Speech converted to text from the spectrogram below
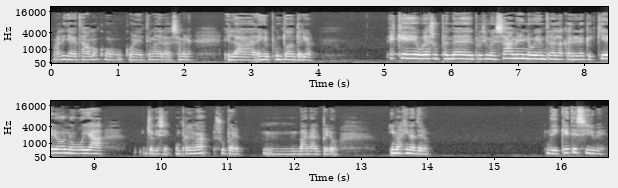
¿vale? Ya que estábamos con, el tema de los exámenes en, en, el punto anterior. Es que voy a suspender el próximo examen, no voy a entrar en la carrera que quiero, no voy a... Yo qué sé, un problema súper mm, banal, pero imagínatelo. ¿De qué te sirve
